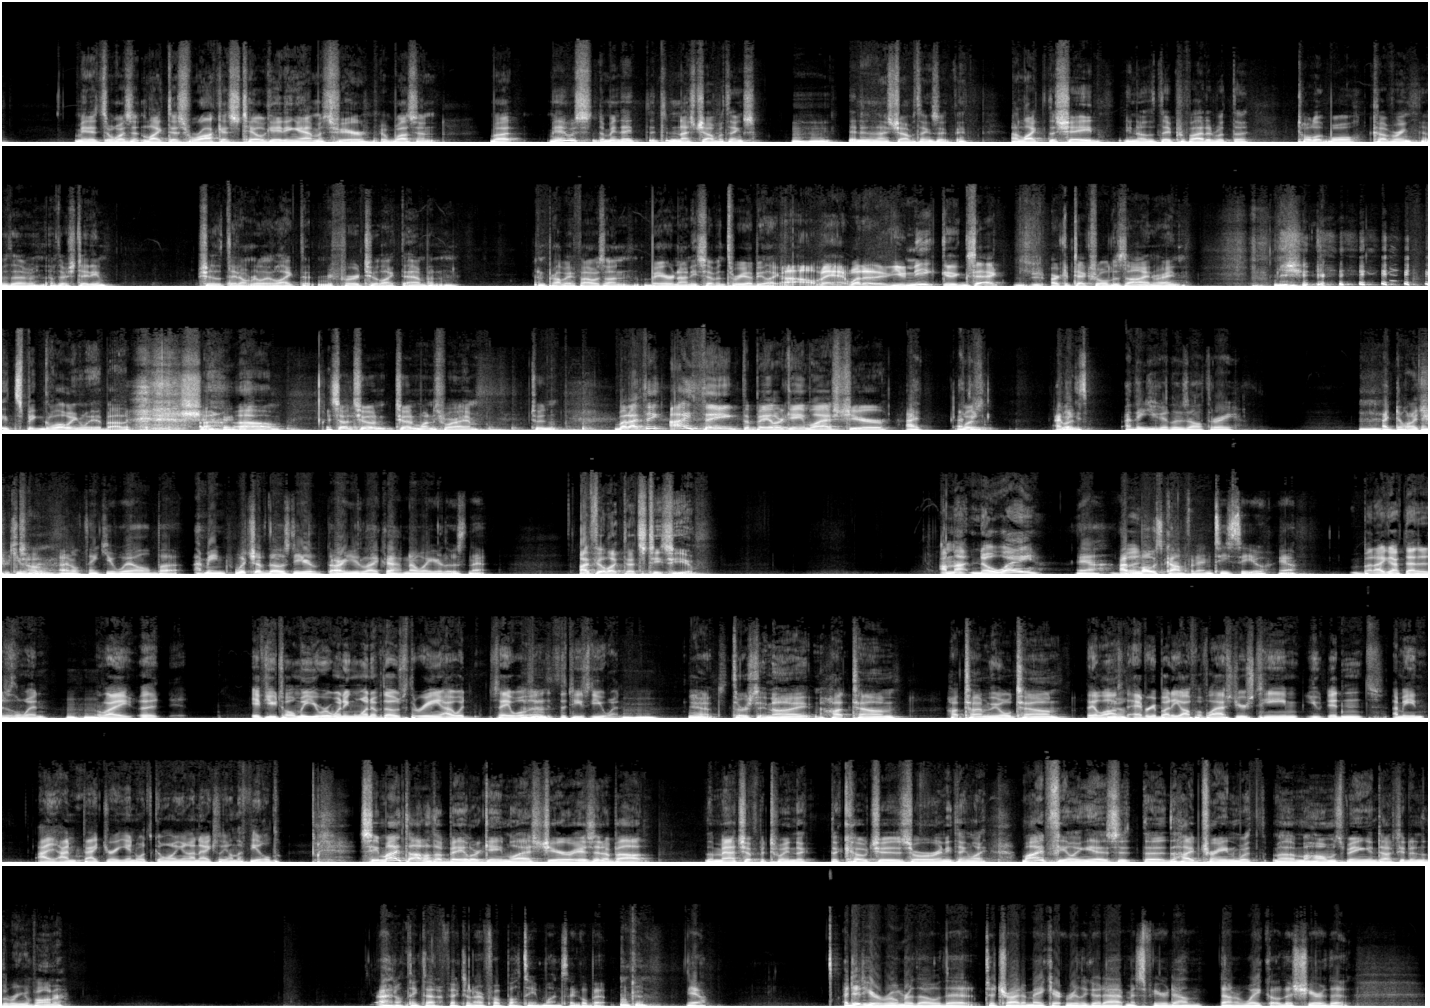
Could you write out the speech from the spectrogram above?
I mean, it wasn't like this raucous tailgating atmosphere. It wasn't, but I mean, it was. I mean, they, they did a nice job of things. mm-hmm. They did a nice job of things. They, they, I liked the shade, you know, that they provided with the toilet bowl covering of their of their stadium. I'm sure that they don't really like that referred to like that, but and probably if I was on Bear 97.3, I'd be like, oh man, what a unique, exact architectural design, right? Speak glowingly about it. Sure. Um, so two and two and one is where I am. Two and, but I think I think the Baylor game last year I, I was think I think ahead. it's I think you could lose all three. I don't think you will. I don't think you will, but I mean, which of those do you are you like, ah, no way you're losing that? I feel like that's TCU. I'm not no way, Yeah. But- I'm most confident in TCU. Yeah. but I got that as a win. Like, uh, if you told me you were winning one of those three, I would say, well, it's the TCU win. Yeah, it's Thursday night, hot town, hot time in the old town. They lost everybody off of last year's team. You didn't. I mean, I, I'm factoring in what's going on actually on the field. See, my thought on the Baylor game last year isn't about the matchup between the, the coaches or anything like. My feeling is that the the hype train with uh, Mahomes being inducted into the Ring of Honor. I don't think that affected our football team one single bit. Okay. Yeah. I did hear a rumor though that to try to make it really good atmosphere down down in Waco this year that it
